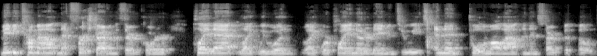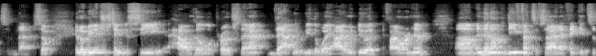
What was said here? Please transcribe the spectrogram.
maybe come out in that first drive in the third quarter play that like we would like we're playing Notre Dame in two weeks, and then pull them all out and then start building some depth. So it'll be interesting to see how he'll approach that. That would be the way I would do it if I were him. Um, and then on the defensive side, I think it's a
